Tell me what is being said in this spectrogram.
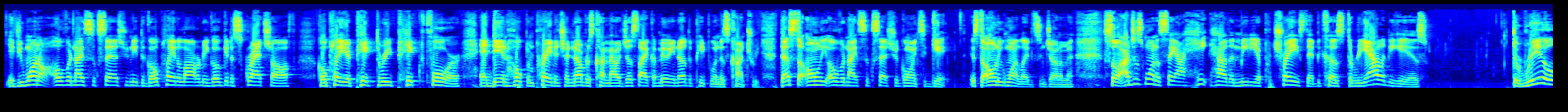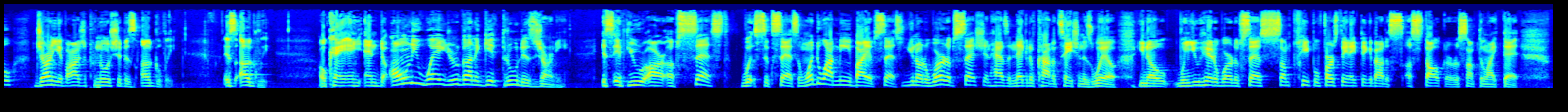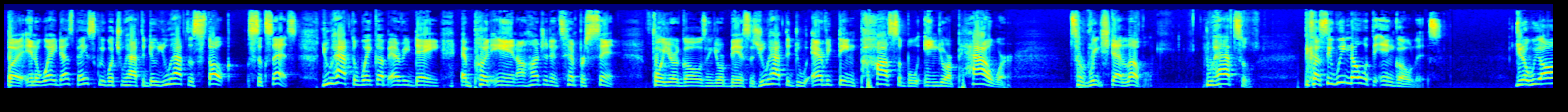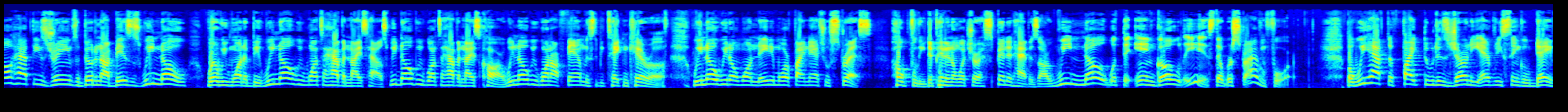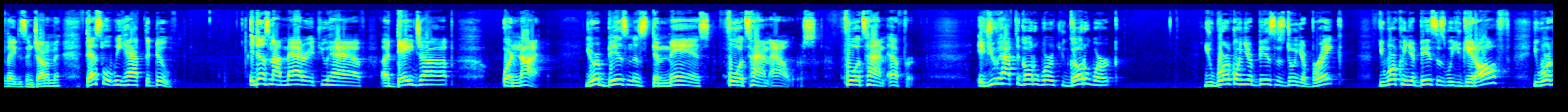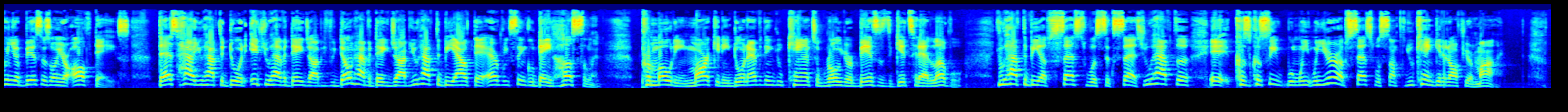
If you want an overnight success, you need to go play the lottery, go get a scratch off, go play your pick three, pick four, and then hope and pray that your numbers come out just like a million other people in this country. That's the only overnight success you're going to get. It's the only one, ladies and gentlemen. So I just want to say I hate how the media portrays that because the reality is the real journey of entrepreneurship is ugly. It's ugly. Okay? And, and the only way you're going to get through this journey is if you are obsessed with success. And what do I mean by obsessed? You know, the word obsession has a negative connotation as well. You know, when you hear the word obsessed, some people first thing they think about is a stalker or something like that. But in a way, that's basically what you have to do. You have to stalk success. You have to wake up every day and put in 110% for your goals and your business. You have to do everything possible in your power to reach that level. You have to. Because, see, we know what the end goal is. You know, we all have these dreams of building our business. We know where we want to be. We know we want to have a nice house. We know we want to have a nice car. We know we want our families to be taken care of. We know we don't want any more financial stress, hopefully, depending on what your spending habits are. We know what the end goal is that we're striving for. But we have to fight through this journey every single day, ladies and gentlemen. That's what we have to do. It does not matter if you have a day job or not. Your business demands full time hours, full time effort. If you have to go to work, you go to work. You work on your business during your break. You work on your business when you get off. You work on your business on your off days. That's how you have to do it if you have a day job. If you don't have a day job, you have to be out there every single day hustling, promoting, marketing, doing everything you can to grow your business to get to that level. You have to be obsessed with success. You have to, because because see, when when you're obsessed with something, you can't get it off your mind.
